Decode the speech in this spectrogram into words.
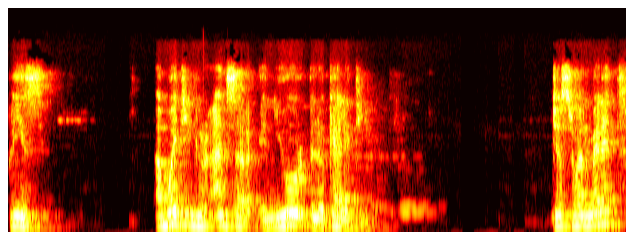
please. I'm waiting your answer in your locality. Just one minute.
